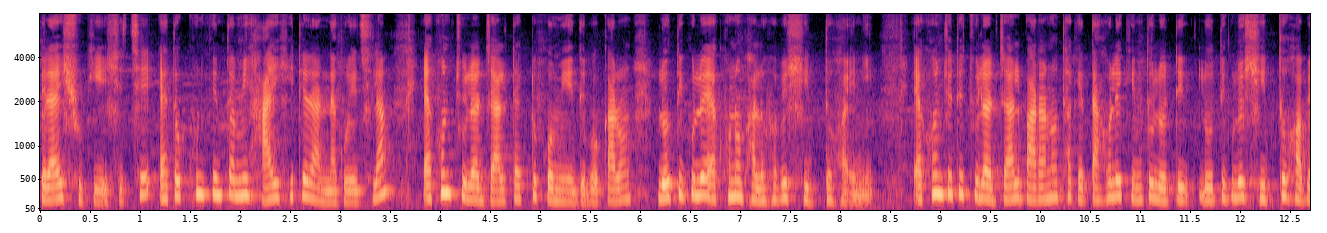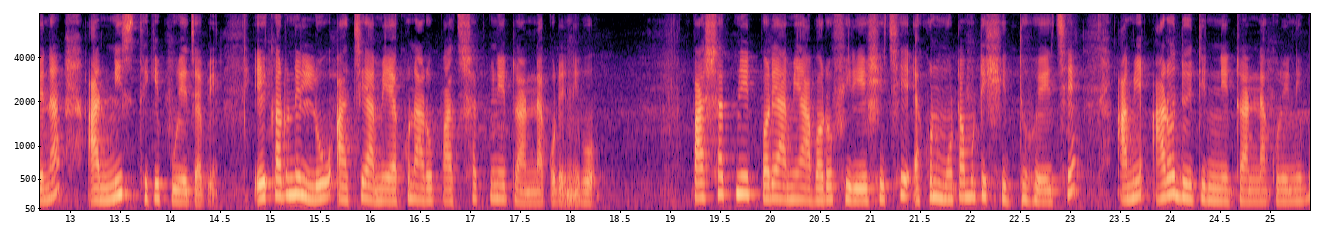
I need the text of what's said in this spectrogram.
প্রায় শুকিয়ে এসেছে। এতক্ষণ কিন্তু আমি হাই হিটে রান্না করেছিলাম। এখন চুলার জালটা একটু কমিয়ে দেব কারণ লতিগুলো এখনও ভালোভাবে সিদ্ধ হয়নি। এখন যদি চুলার জাল বাড়ানো থাকে তাহলে কিন্তু লতি, লতিগুলো সিদ্ধ হবে না আর নিচ থেকে পুড়ে যাবে। এ কারণে লো আছে আমি এখন আরও পাঁচ সাত মিনিট রান্না করে নেব। পাঁচ সাত মিনিট পরে আমি আবারও ফিরে এসেছি। এখন মোটামুটি সিদ্ধ হয়েছে। আমি আরও দুই তিন মিনিট রান্না করে নেব।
